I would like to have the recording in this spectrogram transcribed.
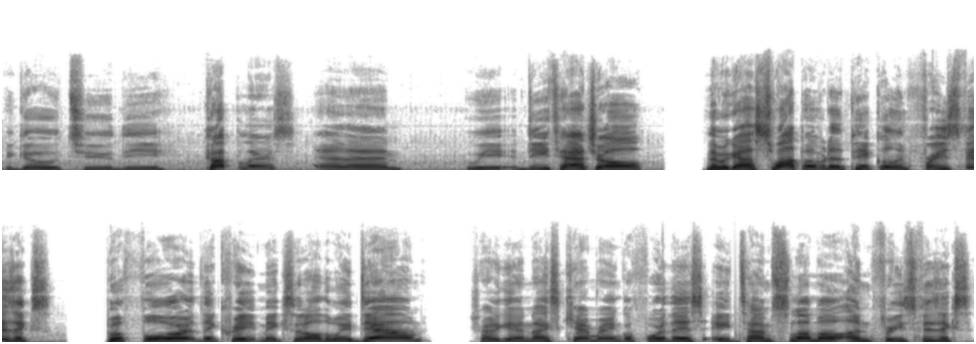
We go to the couplers. And then we detach all. Then we gotta swap over to the pickle and freeze physics before the crate makes it all the way down. Try to get a nice camera angle for this. Eight times slow-mo, unfreeze physics.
